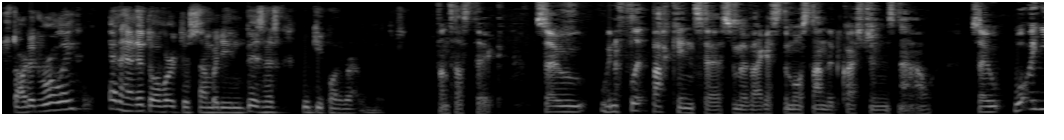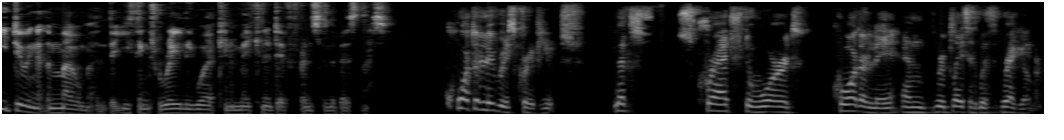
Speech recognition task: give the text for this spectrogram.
start it rolling and hand it over to somebody in business to keep on running it. Fantastic. So we're going to flip back into some of I guess the more standard questions now. So what are you doing at the moment that you think is really working and making a difference in the business? Quarterly risk reviews. Let's scratch the word quarterly and replace it with regular.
